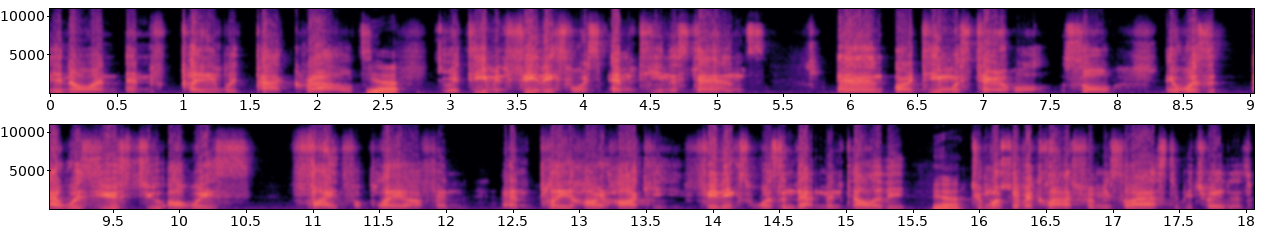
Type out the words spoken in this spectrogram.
you know, and, and playing with packed crowds. Yeah. To a team in Phoenix where it's empty in the stands, and our team was terrible. So it was I was used to always fight for playoff and and play hard hockey. Phoenix wasn't that mentality. Yeah. Too much of a clash for me, so I asked to be traded.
